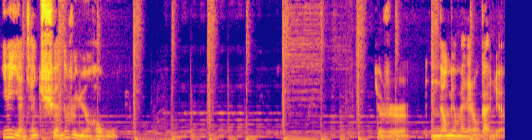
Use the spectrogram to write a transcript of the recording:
因为眼前全都是云和雾。就是你能明白那种感觉吗？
